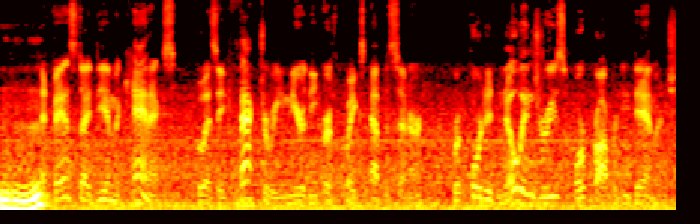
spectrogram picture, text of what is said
Mm-hmm. Advanced Idea Mechanics, who has a factory near the earthquake's epicenter, reported no injuries or property damage.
